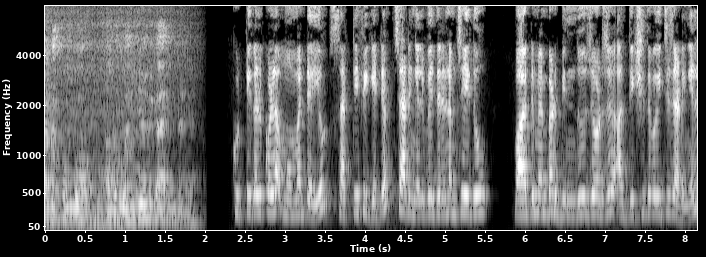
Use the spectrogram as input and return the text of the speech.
കടക്കുമ്പോൾ അത് വലിയൊരു കാര്യം തന്നെയാണ്. കുട്ടികൾക്കുള്ള മൊമന്റയും സർട്ടിഫിക്കറ്റും ചടങ്ങിൽ വിതരണം ചെയ്തു. വാർഡ് മെമ്പർ ബിന്ദു ജോർജ് അധ്യക്ഷത വഹിച്ച ചടങ്ങിൽ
